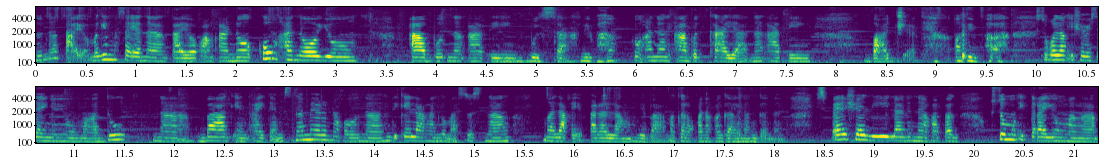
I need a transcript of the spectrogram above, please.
doon na tayo maging masaya na lang tayo kung ano kung ano yung abot ng ating bulsa di ba kung ano ang abot kaya ng ating budget. o, diba? Gusto ko lang i-share sa inyo yung mga dupe na bag and items na meron ako na hindi kailangan gumastos ng malaki para lang, diba? Magkaroon ka ng kagaya ng ganun. Especially, lalo na kapag gusto mong itry yung mga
